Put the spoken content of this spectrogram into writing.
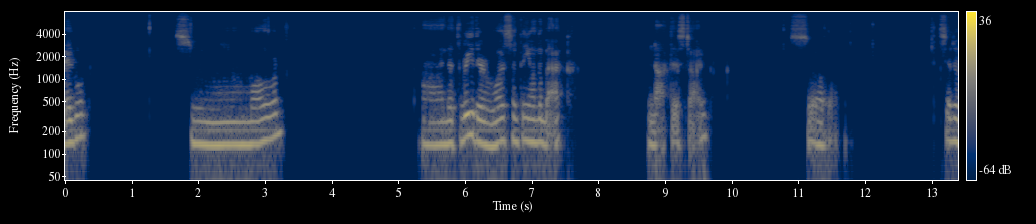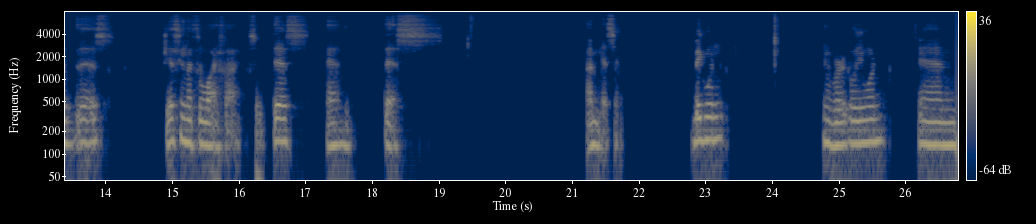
Big one. Smaller one. Uh, and the three, there was something on the back. Not this time. So instead of this, guessing that's the Wi-Fi. So this and this. I'm guessing. Big one, vertically one, and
